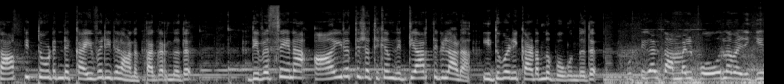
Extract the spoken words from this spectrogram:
കാപ്പിത്തോടിന്റെ കൈവരികളാണ് തകർന്നത്. ദിവസേന ആയിരത്തിലധികം വിദ്യാർത്ഥികളാണ് ഇതുവഴി കടന്നു പോകുന്നത് കുട്ടികൾ തമ്മിൽ പോകുന്ന വഴിക്ക്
